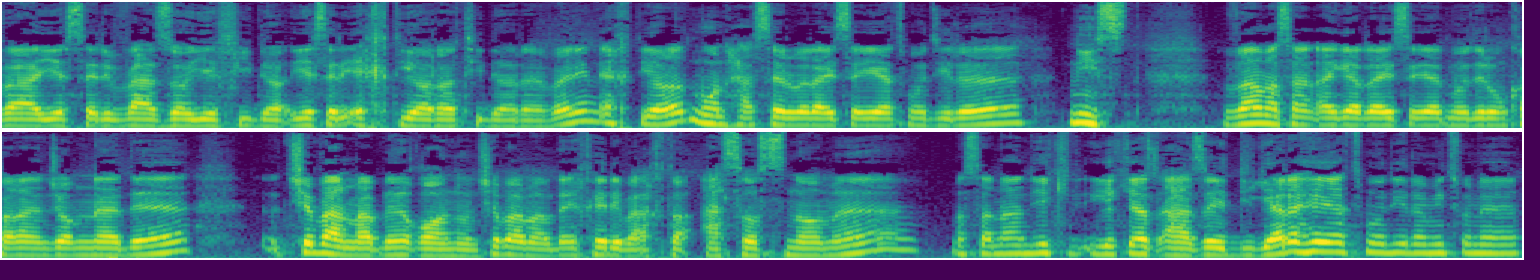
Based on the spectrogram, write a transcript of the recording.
و یه سری وظایفی یه سری اختیاراتی داره. ولی این اختیارات منحصر به رئیس هیئت مدیره نیست. و مثلا اگر رئیس هیئت مدیره اون کار انجام نده چه بر مبنای قانون چه بر مبنای خیلی وقتا اساسنامه مثلا یکی, یکی از اعضای دیگر هیئت مدیره می‌تونه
